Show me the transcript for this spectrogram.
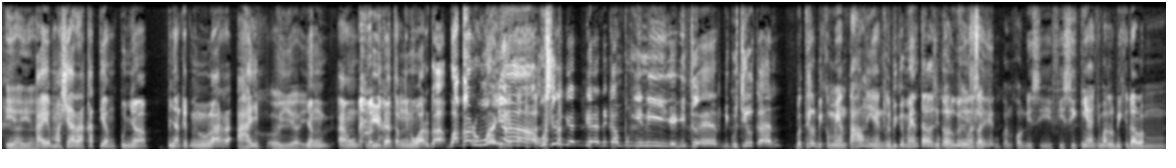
Iya iya. kayak masyarakat yang punya penyakit menular aib Oh iya iya. yang yang didatengin warga bakar rumahnya usir dia dia di kampung ini kayak gitu er dikucilkan Berarti lebih ke mentalnya nih. lebih ke mental sih kalau gue ngerasain bukan kondisi fisiknya, cuman lebih ke dalam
